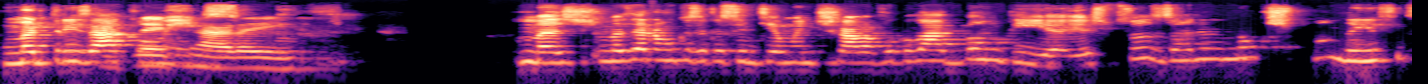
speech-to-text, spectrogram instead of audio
martirizar com isso. isso. Mas, mas era uma coisa que eu sentia muito, chegava à faculdade, bom dia, e as pessoas olham não respondem, eu fico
